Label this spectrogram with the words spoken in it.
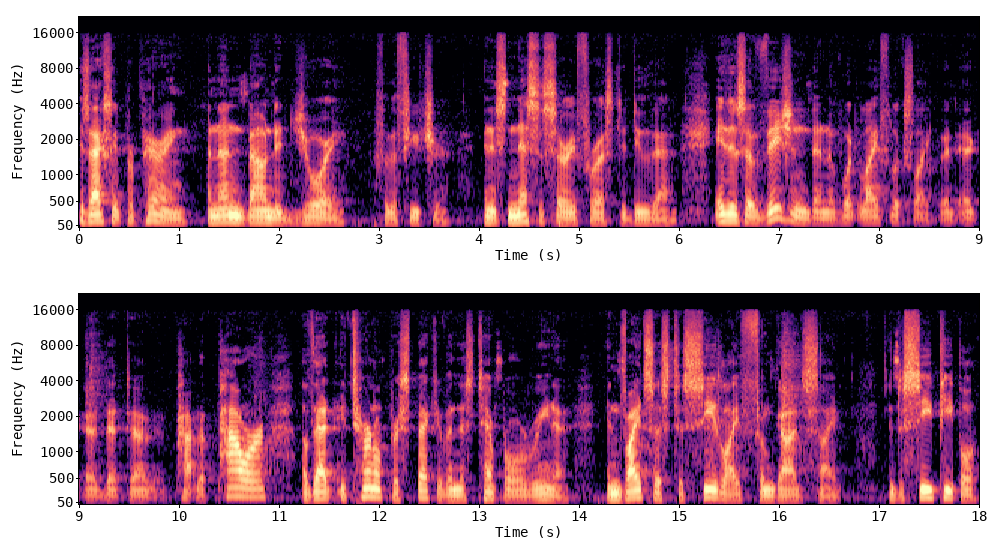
is actually preparing an unbounded joy for the future and it's necessary for us to do that. It is a vision then of what life looks like, uh, uh, uh that uh, po- the power of that eternal perspective in this temporal arena invites us to see life from God's sight and to see people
